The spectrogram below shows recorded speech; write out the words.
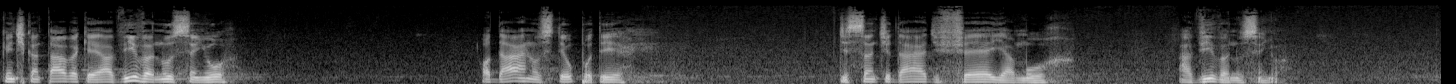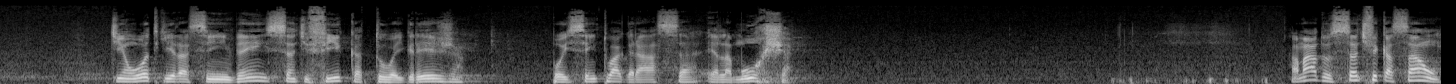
que a gente cantava que é Aviva nos Senhor. Ó dar-nos teu poder de santidade, fé e amor. Aviva-nos, Senhor. Tinha outro que era assim: Vem, santifica a tua igreja, pois sem tua graça ela murcha. Amados, santificação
